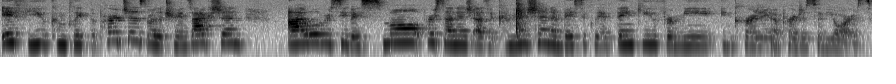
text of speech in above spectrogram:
if you complete the purchase or the transaction, I will receive a small percentage as a commission and basically a thank you for me encouraging a purchase of yours.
